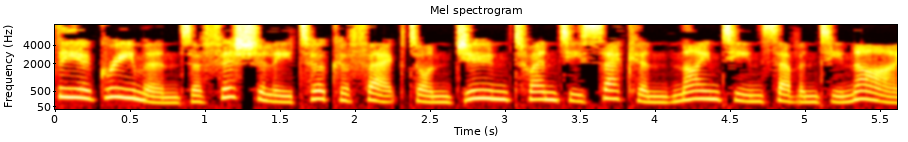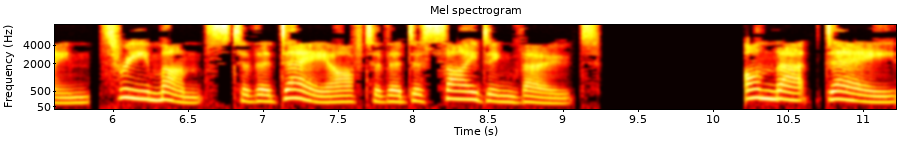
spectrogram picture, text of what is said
The agreement officially took effect on June 22, 1979 three months to the day after the deciding vote. On that day,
